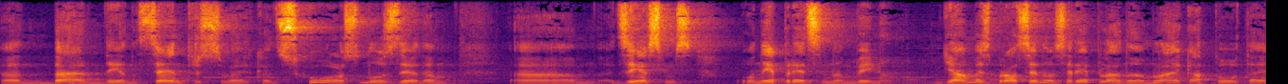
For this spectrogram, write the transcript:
bērnu dienas centrus vai kādas skolas un uzdziedam um, dziesmas un iepriecinam viņu. Jā, mēs braucienos ar ieplānojumu laiku atpūtai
